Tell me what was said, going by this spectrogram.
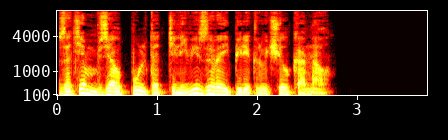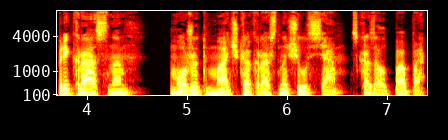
Затем взял пульт от телевизора и переключил канал. «Прекрасно», «Может, матч как раз начался», — сказал папа,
